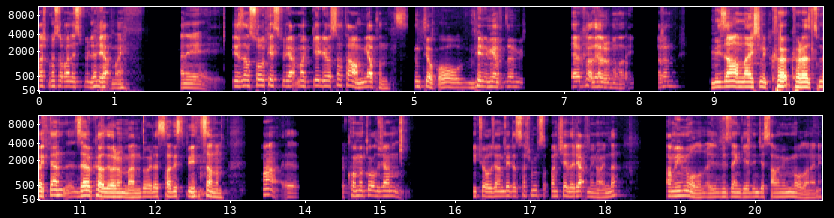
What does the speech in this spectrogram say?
saçma sapan espriler yapmayın. Hani bizden soğuk espri yapmak geliyorsa tamam yapın. Sıkıntı yok. O benim yaptığım bir şey. Zevk alıyorum buna. İnsanların mizah anlayışını kö- köreltmekten zevk alıyorum ben. Böyle sadist bir insanım. Ama e, komik olacağım, hiç olacağım diye de saçma sapan şeyler yapmayın oyunda. samimi olun. Elinizden geldiğince samimi olun hani.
